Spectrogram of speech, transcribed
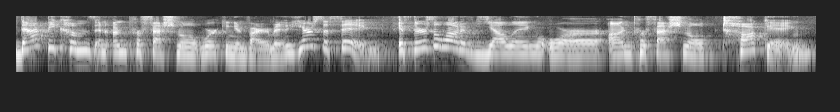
that becomes an unprofessional working environment. And here's the thing if there's a lot of yelling or unprofessional talking,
